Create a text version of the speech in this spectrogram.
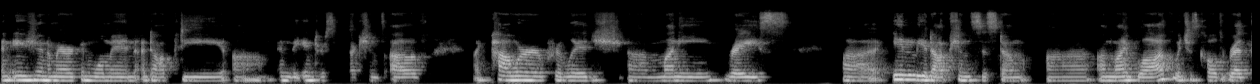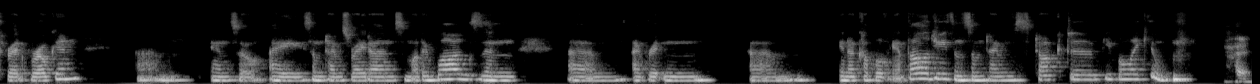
an Asian American woman adoptee um, and the intersections of like power, privilege, um, money, race uh, in the adoption system uh, on my blog, which is called Red Thread Broken. Um, and so I sometimes write on some other blogs, and um, I've written um, in a couple of anthologies and sometimes talk to people like you. Right.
